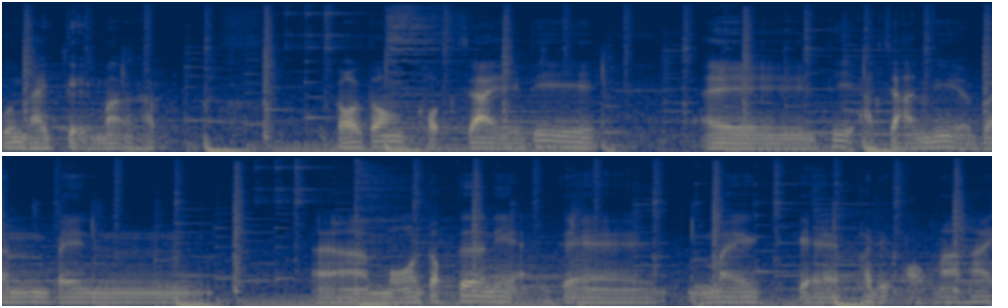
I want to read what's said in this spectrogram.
คนไทยเก่งมากครับ ก็ต้องขอบใจที่ ไอ้ที่อาจารย์นี่มันเป็นหมอด็อกเตอร์เนี่ยแกไม่แกผลิตออกมาให้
